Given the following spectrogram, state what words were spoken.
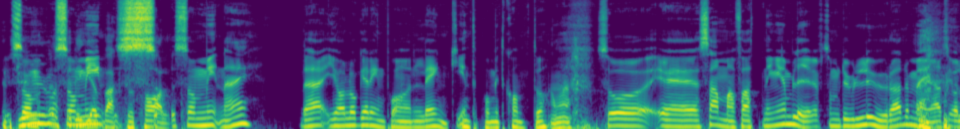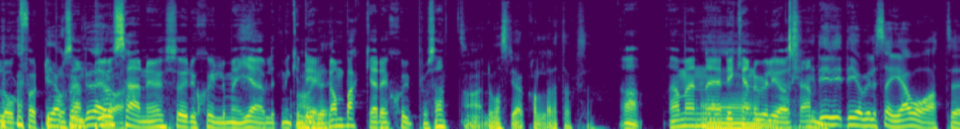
Du Som, måste som ligga min, back totalt. Som min, nej, det här, jag loggar in på en länk, inte på mitt konto. Men- Så eh, sammanfattningen blir, eftersom du lurade mig att jag låg 40% Jag plus här nu, så är du skyldig mig jävligt mycket. Det. De backade 7%. Ja, då måste jag kolla detta också. Ja, ja men eh, det kan du väl göra sen. Det, det jag ville säga var att eh,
